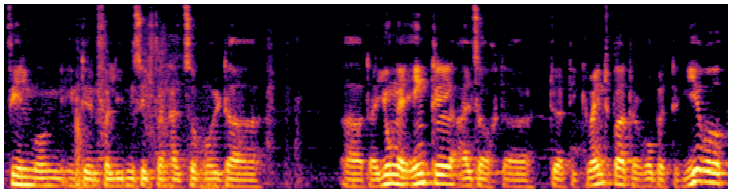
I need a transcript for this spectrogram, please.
Film und in den verlieben sich dann halt sowohl der äh, der junge Enkel als auch der Dirty Grandpa, der Robert De Niro.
